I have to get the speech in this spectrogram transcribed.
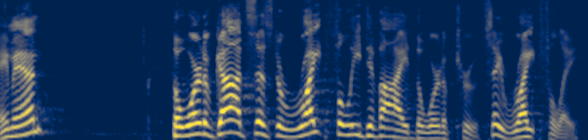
Amen? The Word of God says to rightfully divide the Word of truth. Say rightfully.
